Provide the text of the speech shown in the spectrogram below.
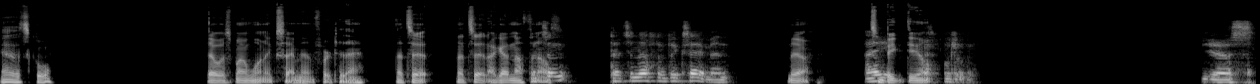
Yeah, that's cool. That was my one excitement for today. That's it. That's it. I got nothing That's else. en- that's enough of excitement. Yeah, it's a I- big deal. yes.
